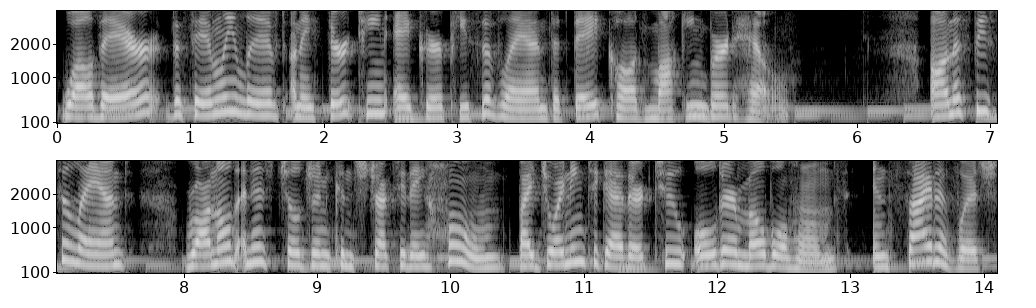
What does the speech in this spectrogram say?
While there, the family lived on a 13 acre piece of land that they called Mockingbird Hill. On this piece of land, Ronald and his children constructed a home by joining together two older mobile homes, inside of which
